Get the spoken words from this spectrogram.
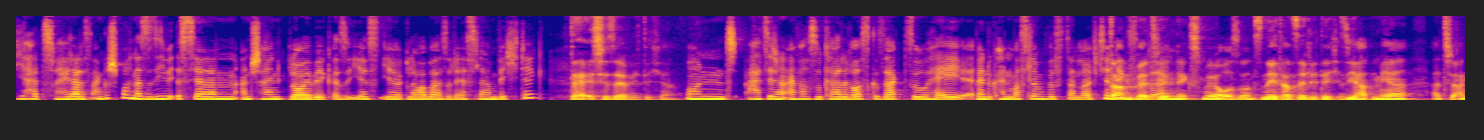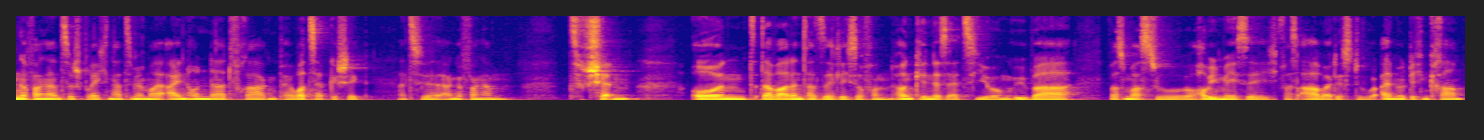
Wie hat Suhaila das angesprochen? Also sie ist ja dann anscheinend gläubig. Also ihr ist ihr Glaube, also der Islam wichtig. Der ist ihr sehr wichtig, ja. Und hat sie dann einfach so gerade rausgesagt, so hey, wenn du kein Moslem bist, dann läuft hier nichts? Dann wird oder? hier nichts mehr aus uns. Nee, tatsächlich nicht. Sie hat mir, als wir angefangen haben zu sprechen, hat sie mir mal 100 Fragen per WhatsApp geschickt, als wir angefangen haben zu chatten. Und da war dann tatsächlich so von, von Kindeserziehung über was machst du hobbymäßig, was arbeitest du, all möglichen Kram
